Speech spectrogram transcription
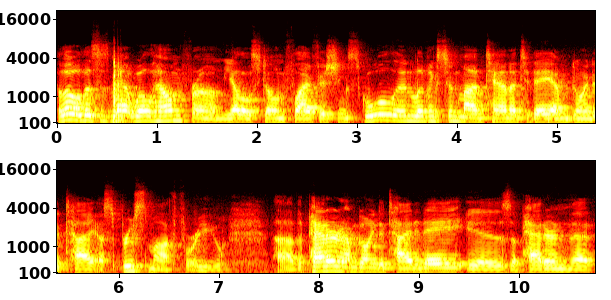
Hello, this is Matt Wilhelm from Yellowstone Fly Fishing School in Livingston, Montana. Today I'm going to tie a spruce moth for you. Uh, the pattern I'm going to tie today is a pattern that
